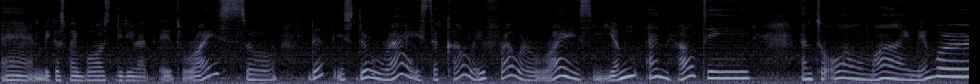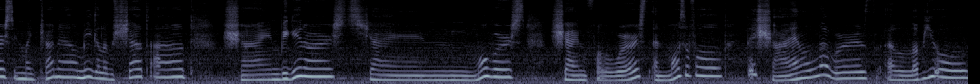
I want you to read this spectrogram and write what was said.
And because my boss did not eat rice so that is the rice the cauliflower rice yummy and healthy. And to all my members in my channel mega love shout out. Shine beginners shine movers shine followers and most of all the shine lovers. I love you all.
